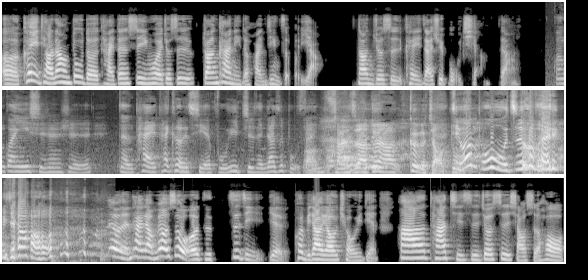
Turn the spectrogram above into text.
呃，可以调亮度的台灯，是因为就是端看你的环境怎么样，然后你就是可以再去补强这样。关关医师真是真的太太客气了，补一支，人家是补三支，补三支啊，对啊，各个角度。请问补五支会不会比较好？这有点太亮，没有，是我儿子自己也会比较要求一点。他他其实就是小时候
